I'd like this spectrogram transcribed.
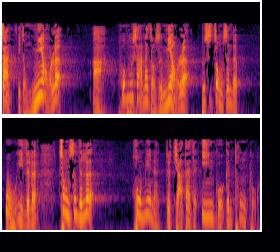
善一种妙乐啊，活菩萨那种是妙乐，不是众生的武艺的乐，众生的乐。后面呢，就夹带着因果跟痛苦，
